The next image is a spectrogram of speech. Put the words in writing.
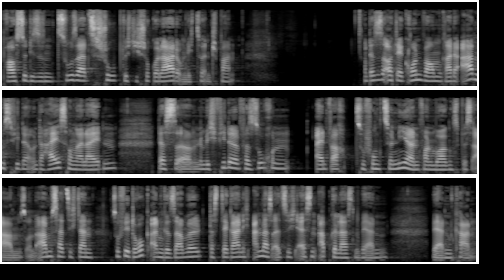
brauchst du diesen Zusatzschub durch die Schokolade, um dich zu entspannen. Und das ist auch der Grund, warum gerade abends viele unter Heißhunger leiden, dass äh, nämlich viele versuchen, einfach zu funktionieren von morgens bis abends. Und abends hat sich dann so viel Druck angesammelt, dass der gar nicht anders als durch Essen abgelassen werden, werden kann.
